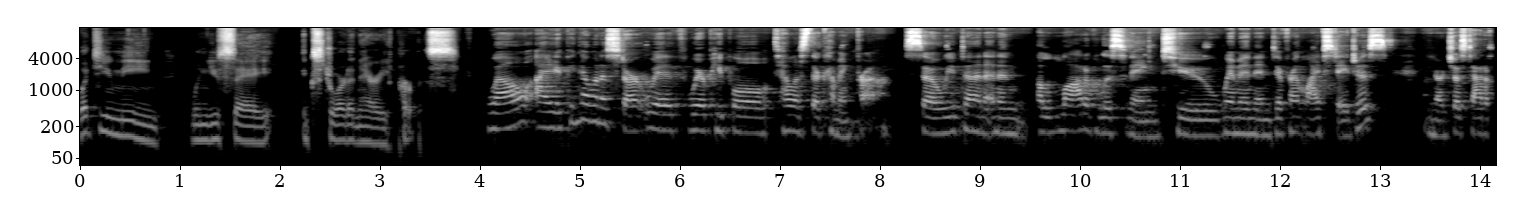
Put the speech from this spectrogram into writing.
what do you mean when you say extraordinary purpose? Well, I think I want to start with where people tell us they're coming from. So, we've done an, a lot of listening to women in different life stages, you know, just out of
